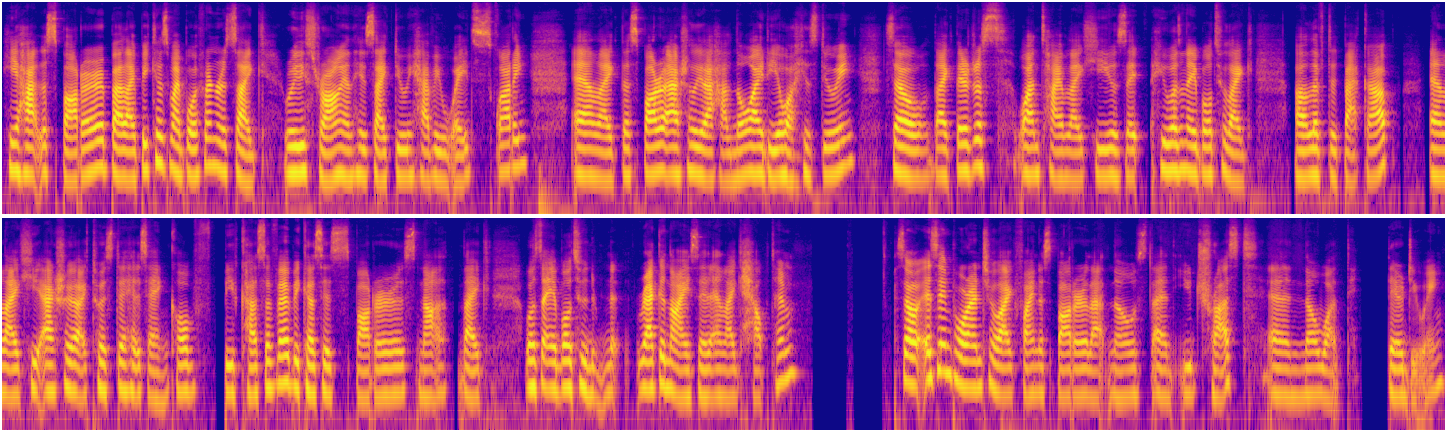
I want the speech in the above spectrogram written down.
he had the spotter, but like because my boyfriend was like really strong and he's like doing heavy weights squatting, and like the spotter actually I have no idea what he's doing. So like there just one time like he was he wasn't able to like uh, lift it back up, and like he actually like twisted his ankle because of it because his spotter is not like wasn't able to recognize it and like helped him. So it's important to like find a spotter that knows that you trust and know what they're doing.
